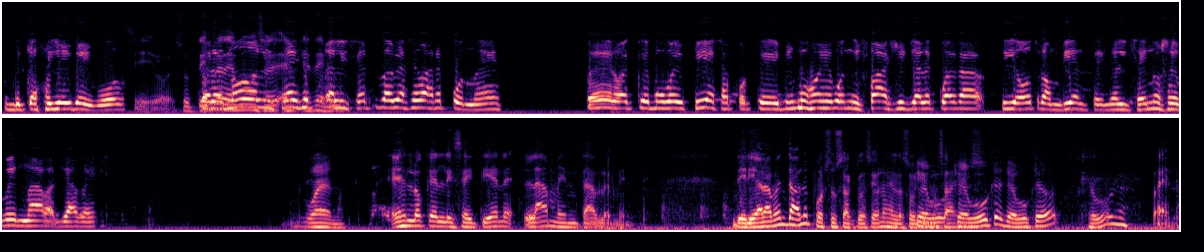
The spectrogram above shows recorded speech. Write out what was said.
desde que hace yo el béisbol. Sí, Pero de no, el es- Licey, es de el Licey todavía se va a reponer. pero hay que mover piezas porque el mismo Jorge Bonifacio ya le cuadra y otro ambiente. En el Licey no se ve nada ya de él. Bueno. Es lo que el Licey tiene, lamentablemente. Diría lamentable por sus actuaciones en los Que, últimos bu- que años. busque, que busque otro. Que busque. Bueno.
